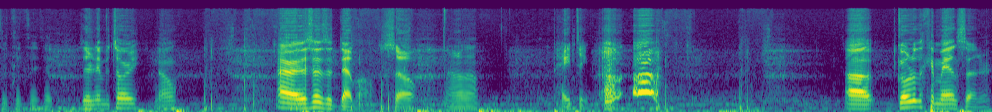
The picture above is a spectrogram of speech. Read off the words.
Is there an inventory? No? Alright, this is a demo, so, I don't know. Painting. uh, go to the command center.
